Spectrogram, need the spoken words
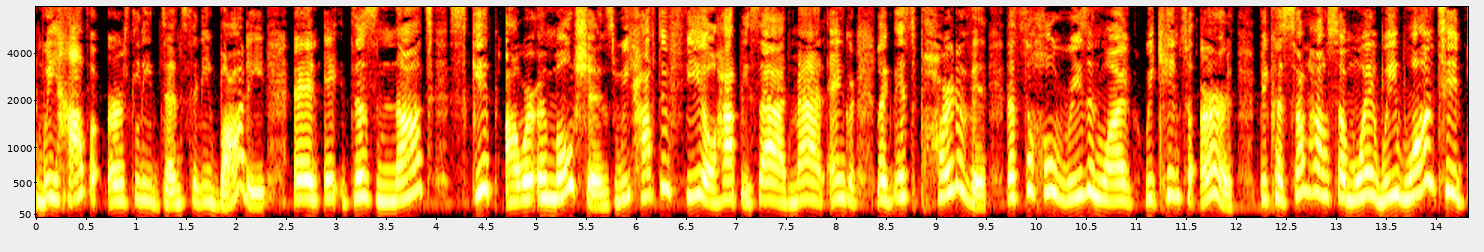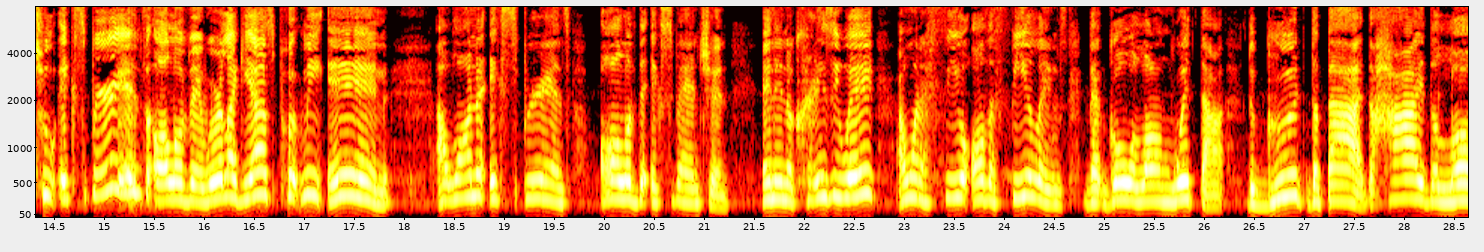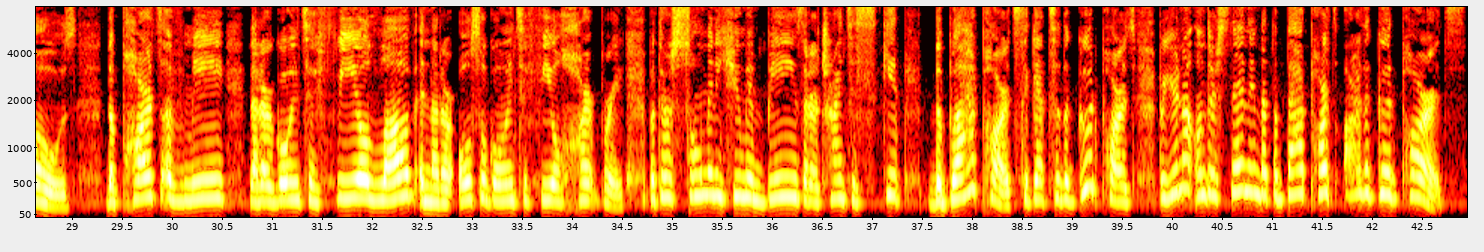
we have an earthly density body and it does not skip our emotions. We have to feel happy, sad, mad, angry. Like it's part of it. That's the whole reason why we came to earth because somehow, some way we wanted to experience all of it. We were like, yes, put me in. I want to experience all of the expansion. And in a crazy way, I want to feel all the feelings that go along with that the good, the bad, the high, the lows, the parts of me that are going to feel love and that are also going to feel heartbreak. But there are so many human beings that are trying to skip the bad parts to get to the good parts, but you're not understanding that the bad parts are the good parts.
